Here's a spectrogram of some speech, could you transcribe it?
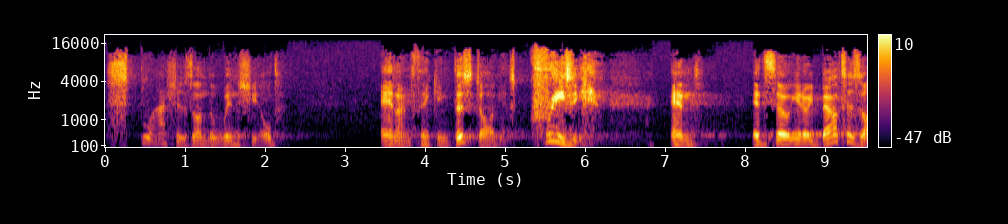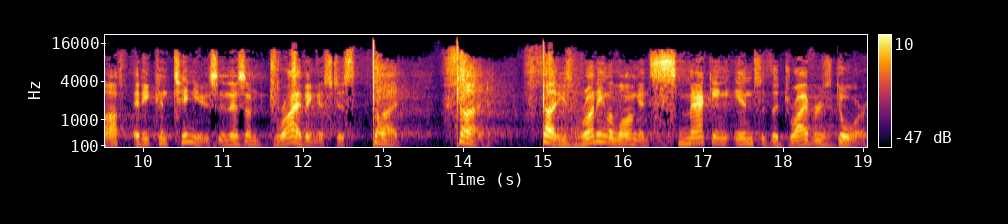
splashes on the windshield. And I'm thinking, this dog is crazy. and and so, you know, he bounces off and he continues. And as I'm driving, it's just thud, thud, thud. He's running along and smacking into the driver's door,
